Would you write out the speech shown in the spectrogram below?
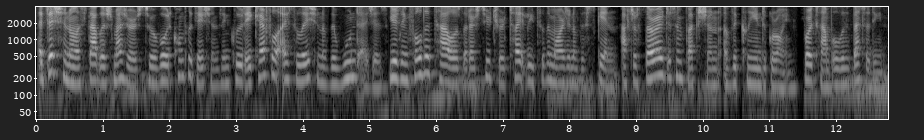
Additional established measures to avoid complications include a careful isolation of the wound edges using folded towels that are sutured tightly to the margin of the skin after thorough disinfection of the cleaned groin, for example with betadine.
